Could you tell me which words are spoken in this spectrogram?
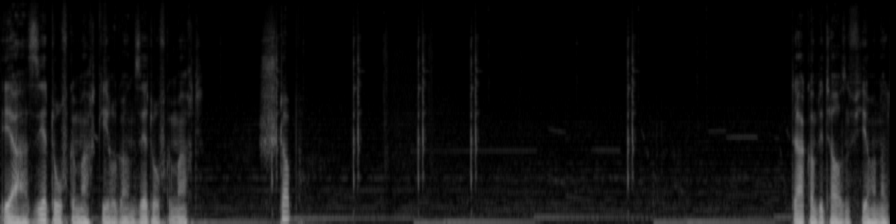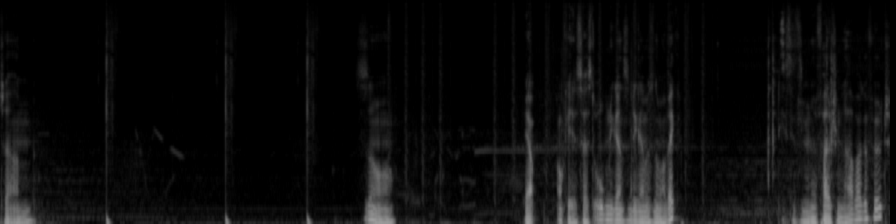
Ja, sehr doof gemacht, Gerogon. Sehr doof gemacht. Stopp. Da kommt die 1400er an. So. Ja, okay. Das heißt, oben die ganzen Dinger müssen nochmal weg. Die sind jetzt mit einer falschen Lava gefüllt.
